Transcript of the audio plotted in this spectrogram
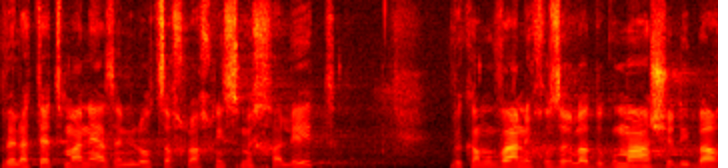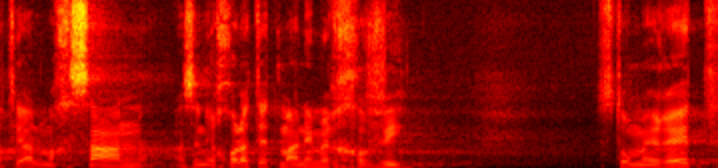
ולתת מענה אז אני לא צריך להכניס מכלית וכמובן אני חוזר לדוגמה שדיברתי על מחסן אז אני יכול לתת מענה מרחבי. זאת אומרת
